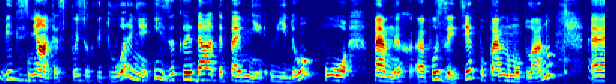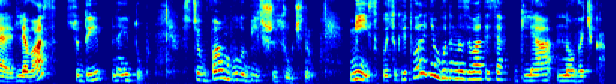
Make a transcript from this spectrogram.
відзняти список відтворення і закидати певні відео по певних е, позиціях, по певному плану е, для вас сюди на YouTube, щоб вам було більш зручно. Мій список відтворення буде називатися для новачка.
